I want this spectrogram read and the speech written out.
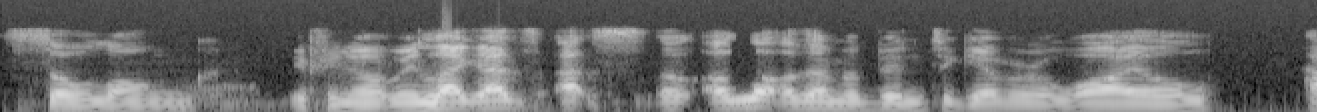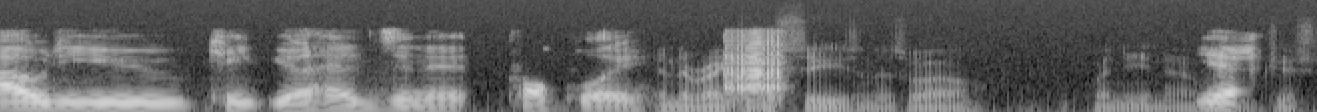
so long? If you know what I mean, like that's that's a, a lot of them have been together a while. How do you keep your heads in it properly? in the regular season as well. When you know, Yeah. just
